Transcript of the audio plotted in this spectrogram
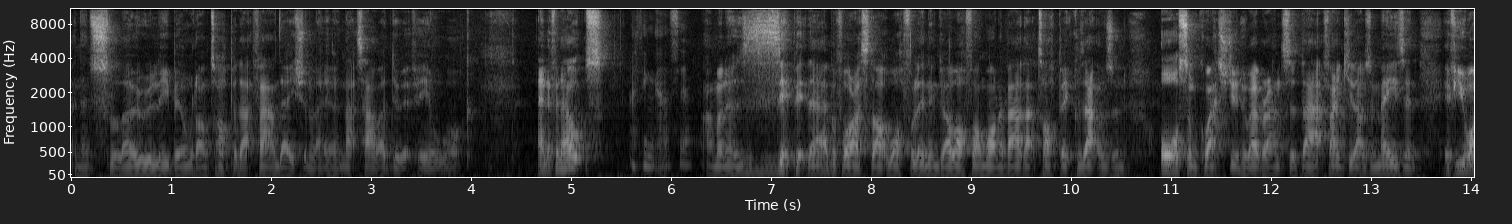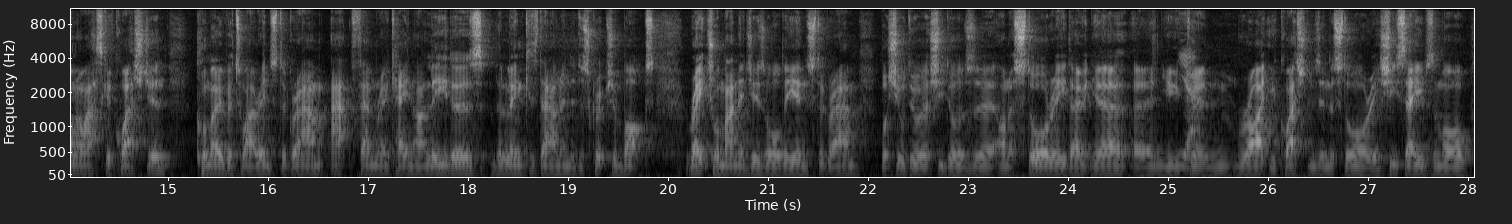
and then slowly build on top of that foundation layer. And that's how I do it for heel walk. Anything else? I think that's it. I'm going to zip it there before I start waffling and go off on one about that topic because that was an awesome question. Whoever answered that, thank you. That was amazing. If you want to ask a question, come over to our Instagram at Fenrir Canine Leaders. The link is down in the description box. Rachel manages all the Instagram, but she'll do it. She does uh, on a story, don't you? And you Yeah. can write your questions in the story. She saves them all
